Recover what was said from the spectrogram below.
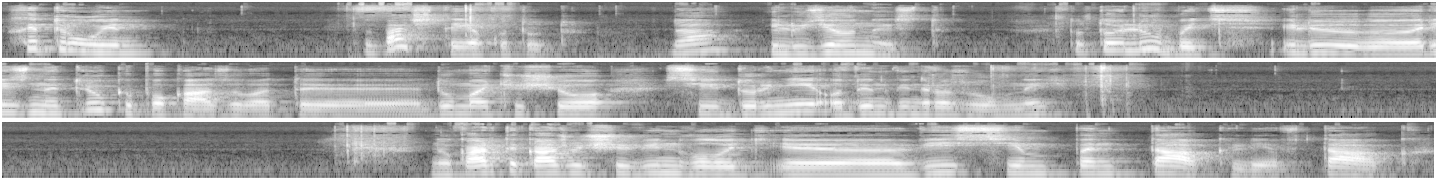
Хитруїн. Бачите, як отут? Да? Ілюзіонист. Тобто любить ілю... е, різні трюки показувати, думаючи, що всі дурні, один він розумний. Ну, карти кажуть, що він володіє вісім пентаклів. Так.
